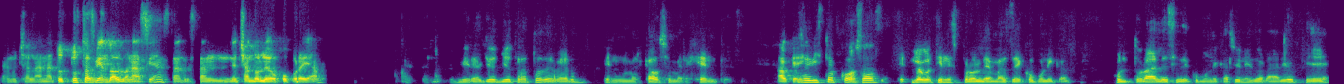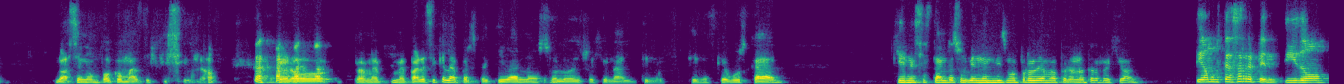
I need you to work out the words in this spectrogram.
Hay mucha lana. ¿Tú, ¿Tú, estás viendo algo en Asia? ¿Están, ¿Están, echándole ojo por allá? Mira, yo, yo trato de ver en mercados emergentes. Okay. he visto cosas, eh, luego tienes problemas de comunicación culturales y de comunicación y de horario que lo hacen un poco más difícil, ¿no? Pero, pero me, me, parece que la perspectiva no solo es regional, tienes, tienes que buscar quienes están resolviendo el mismo problema, pero en otra región. Digamos, ¿te has arrepentido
